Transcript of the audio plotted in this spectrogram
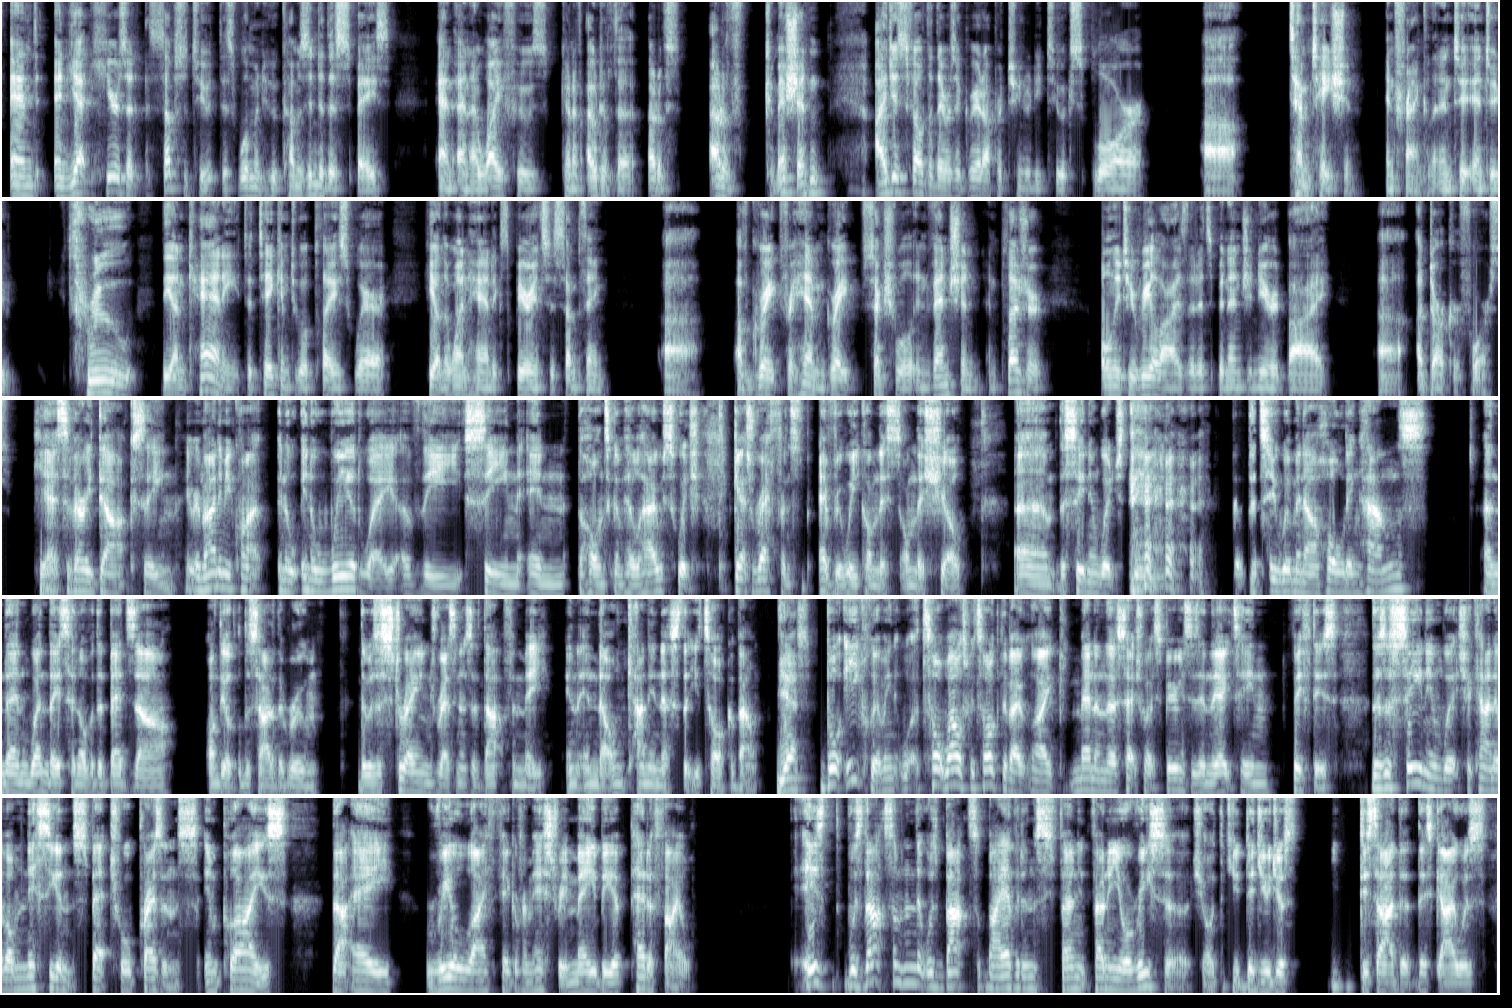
and and yet here's a, substitute this woman who comes into this space and and a wife who's kind of out of the out of out of commission. I just felt that there was a great opportunity to explore uh, temptation in franklin and to and to through the uncanny to take him to a place where he on the one hand experiences something uh, of great for him great sexual invention and pleasure only to realize that it's been engineered by uh, a darker force. Yeah, it's a very dark scene. It reminded me quite, in a, in a weird way, of the scene in The Haunting of Hill House, which gets referenced every week on this on this show. Um, the scene in which the, the, the two women are holding hands, and then when they turn over, the beds are on the other side of the room there was a strange resonance of that for me in, in that uncanniness that you talk about. Yes. But equally, I mean, talk, whilst we talked about like men and their sexual experiences in the 1850s, there's a scene in which a kind of omniscient spectral presence implies that a real life figure from history may be a pedophile. Is was that something that was backed by evidence found, found in your research, or did you did you just decide that this guy was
